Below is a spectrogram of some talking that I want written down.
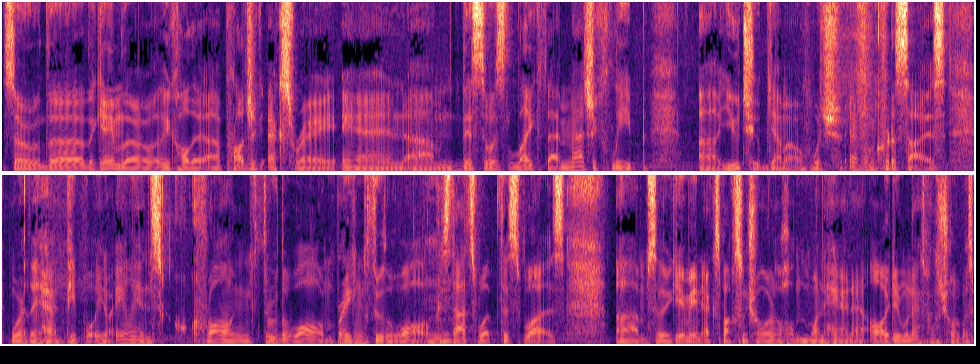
So the the game though they called it uh, Project X-Ray, and um, this was like that Magic Leap. Uh, YouTube demo, which everyone criticized, where they had people, you know, aliens crawling through the wall and breaking through the wall, because that's what this was. Um, so they gave me an Xbox controller to hold in one hand, and all I did with an Xbox controller was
